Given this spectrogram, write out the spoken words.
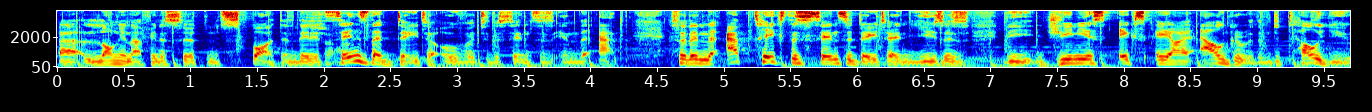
uh, long enough in a certain spot, and then it sends that data over to the sensors in the app. So then the app takes the sensor data and uses the Genius XAI algorithm to tell you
